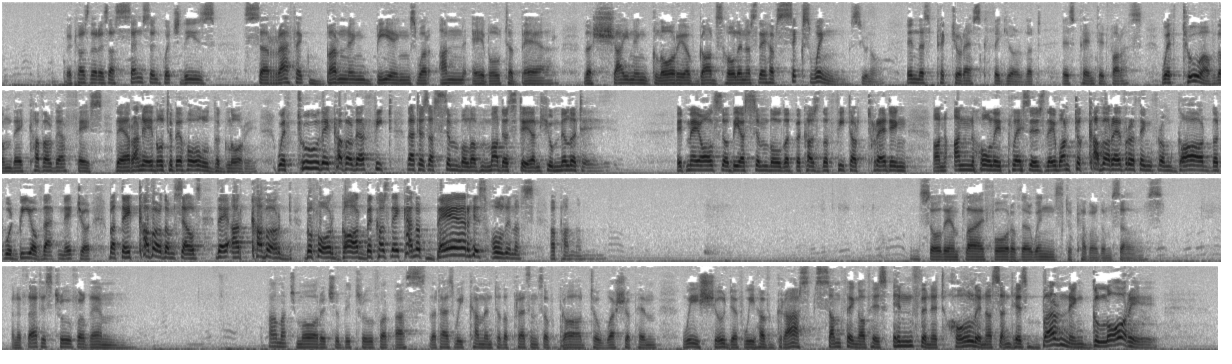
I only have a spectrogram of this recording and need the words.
because there is a sense in which these seraphic burning beings were unable to bear the shining glory of God's holiness. They have six wings, you know, in this picturesque figure that is painted for us. With two of them, they cover their face. They are unable to behold the glory. With two, they cover their feet. That is a symbol of modesty and humility. It may also be a symbol that because the feet are treading on unholy places. They want to cover everything from God that would be of that nature. But they cover themselves. They are covered before God because they cannot bear His holiness upon them. And so they imply four of their wings to cover themselves. And if that is true for them, how much more it should be true for us that as we come into the presence of God to worship Him, we should, if we have grasped something of His infinite holiness and His burning glory,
